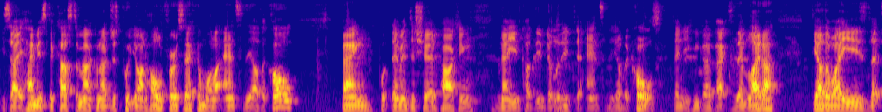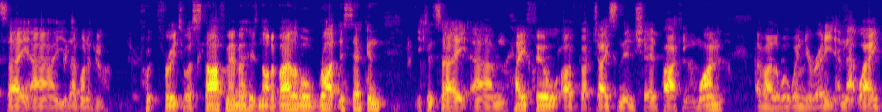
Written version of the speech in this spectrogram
You say, Hey, Mr. Customer, can I just put you on hold for a second while I answer the other call? Bang, put them into shared parking. Now you've got the ability to answer the other calls. Then you can go back to them later. The other way is, let's say uh, you don't want to be put through to a staff member who's not available right this second, you can say, um, "Hey Phil, I've got Jason in shared parking one available when you're ready." And that way,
